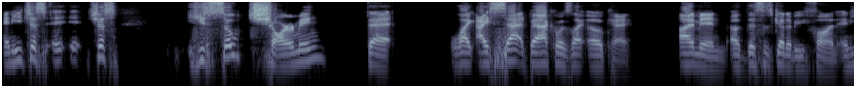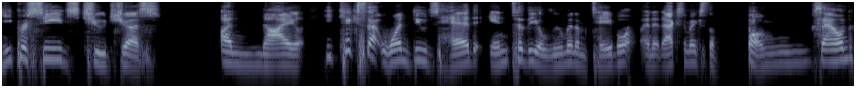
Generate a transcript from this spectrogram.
And he just, it, it just, he's so charming that like I sat back and was like, okay, I'm in. Uh, this is going to be fun. And he proceeds to just annihilate. He kicks that one dude's head into the aluminum table and it actually makes the bung sound.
